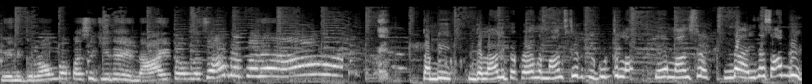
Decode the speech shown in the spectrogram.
எனக்கு ரொம்ப பசிக்குது. நான் இப்போ உங்களை சாப்பிட போறேன். தம்பி இந்த லாலிபாப்பை அந்த மான்ஸ்டருக்கு கொடுத்துடலாம். ஏ மான்ஸ்டர் இந்தா இதை சாப்பிடு.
